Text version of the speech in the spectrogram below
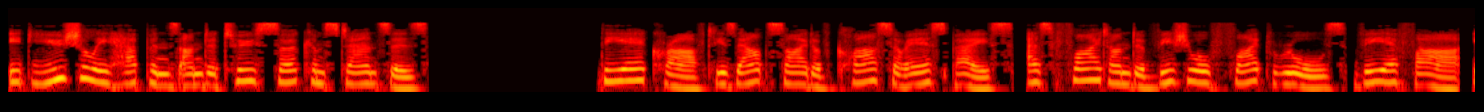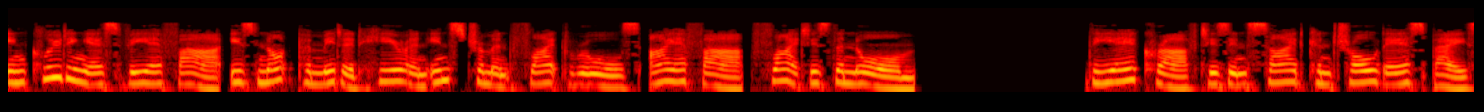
It usually happens under two circumstances. The aircraft is outside of Class A airspace, as flight under Visual Flight Rules VFR, including SVFR, is not permitted here and Instrument Flight Rules IFR flight is the norm. The aircraft is inside controlled airspace,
